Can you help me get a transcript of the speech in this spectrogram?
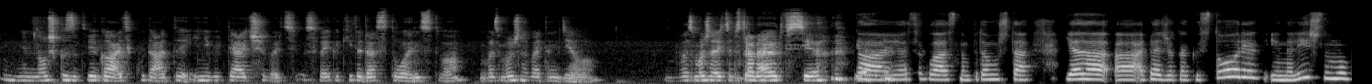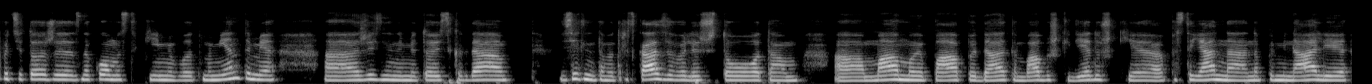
немножко задвигать куда-то и не выпячивать свои какие-то достоинства. Возможно, в этом дело. Возможно, этим страдают все. Да, я согласна, потому что я, а, опять же, как историк и на личном опыте тоже знакома с такими вот моментами а, жизненными, то есть когда действительно там вот рассказывали, что там а, мамы, папы, да, там бабушки, дедушки постоянно напоминали,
